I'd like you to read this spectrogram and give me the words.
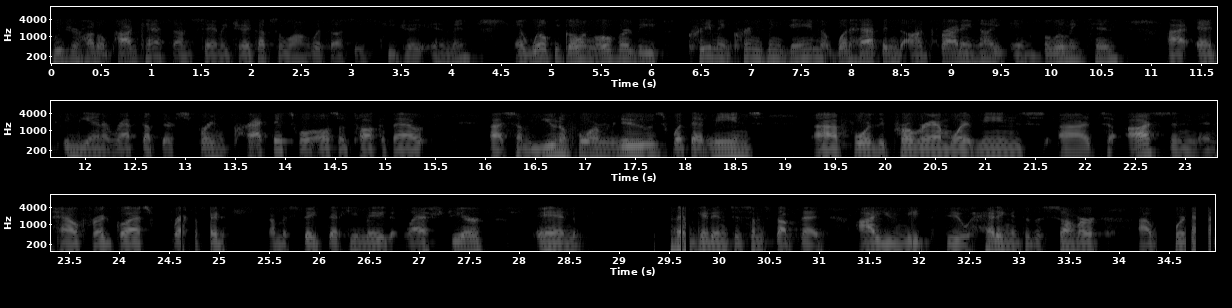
Hoosier Huddle podcast. I'm Sammy Jacobs. Along with us is TJ Inman, and we'll be going over the Cream and Crimson game. What happened on Friday night in Bloomington uh, as Indiana wrapped up their spring practice. We'll also talk about uh, some uniform news, what that means uh, for the program, what it means uh, to us, and, and how Fred Glass rectified a mistake that he made last year. And then get into some stuff that IU needs to do heading into the summer. Uh, we're now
